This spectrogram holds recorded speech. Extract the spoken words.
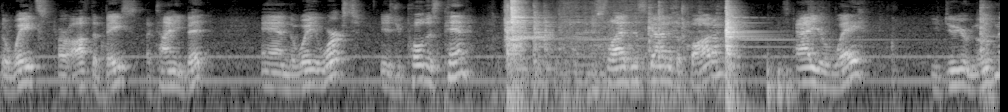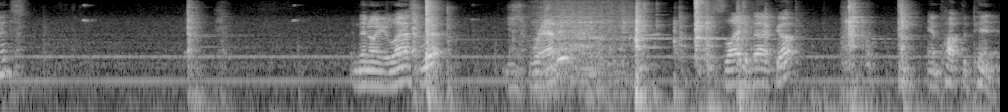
The weights are off the base a tiny bit. And the way it works is you pull this pin, you slide this guy to the bottom, it's out of your way, you do your movements, and then on your last rep, you just grab it, slide it back up, and pop the pin in.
